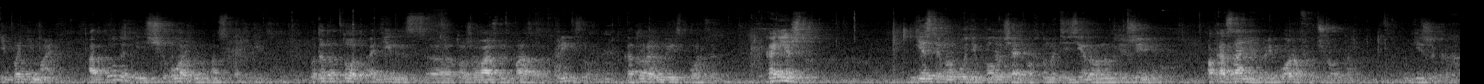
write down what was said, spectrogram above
и понимать, откуда и из чего они у нас сложились. Вот это тот один из э, тоже важных базовых принципов, который мы используем. Конечно, если мы будем получать в автоматизированном режиме показания приборов учета в ГИЖКХ,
